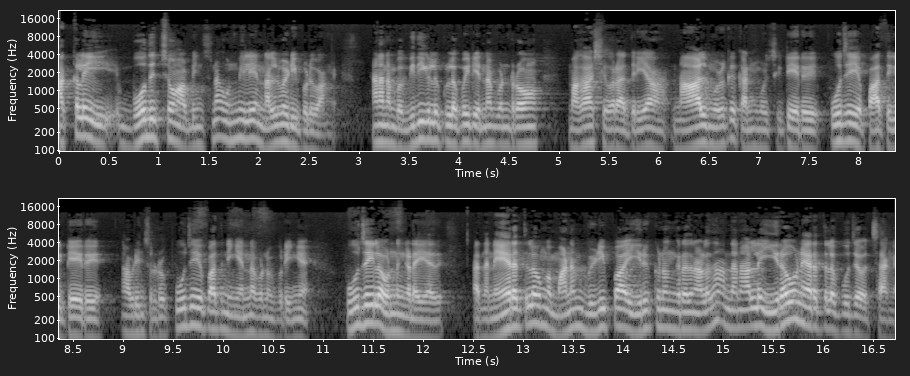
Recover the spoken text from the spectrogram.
மக்களை போதிச்சோம் அப்படின்னு சொன்னால் உண்மையிலேயே நல்வழிப்படுவாங்க ஆனால் நம்ம விதிகளுக்குள்ளே போயிட்டு என்ன பண்ணுறோம் மகா சிவராத்திரியா? நாள் முழுக்க கண் முழிச்சுக்கிட்டே இரு. பூஜையை பார்த்துக்கிட்டே இரு அப்படின்னு சொல்கிறோம் பூஜையை பார்த்து நீங்கள் என்ன பண்ண போகிறீங்க பூஜையில் ஒன்றும் கிடையாது. அந்த நேரத்தில் உங்கள் மனம் விழிப்பாக இருக்கணுங்கிறதுனால தான் அந்த நாளில் இரவு நேரத்தில் பூஜை வச்சாங்க.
